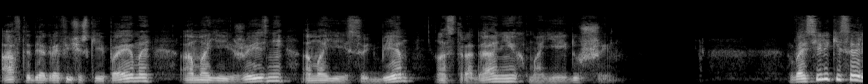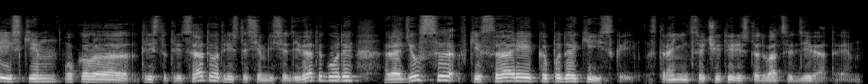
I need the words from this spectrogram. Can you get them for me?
автобиографические поэмы о моей жизни, о моей судьбе, о страданиях моей души. Василий Кисарийский, около 330-379 годы, родился в Кесарии Каппадокийской, страница 429.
